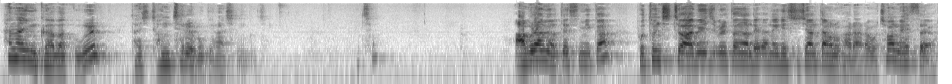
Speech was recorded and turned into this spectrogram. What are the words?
하나님 그 하박국을 다시 전체를 보게 하시는 거죠. 그렇죠? 아브라함이 어땠습니까? 보통 지쳐 아비의 집을 떠나 내가 내게 지시한 땅으로 가라라고 처음에 했어요.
